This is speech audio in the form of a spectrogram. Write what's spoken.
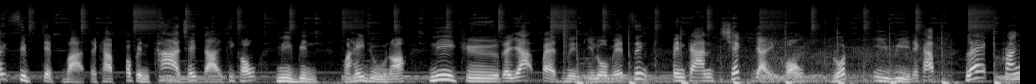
4,617 บาทนะครับก็เป็นค่าใช้จ่ายที่เขามีบิน มาให้ดูเนาะนี่คือระยะ 80,000 กิโลเมตร ซึ่งเป็นการเช็คใหญ่ของรถ EV นะครับ และครั้ง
